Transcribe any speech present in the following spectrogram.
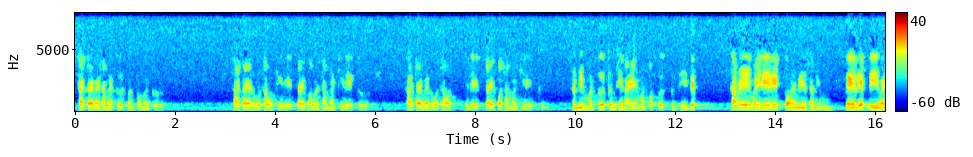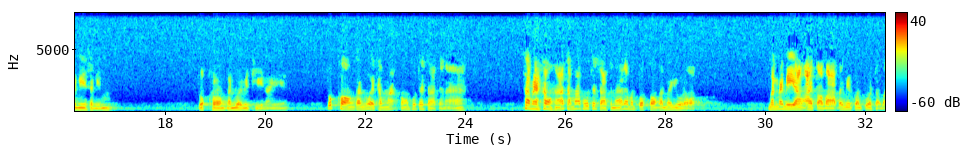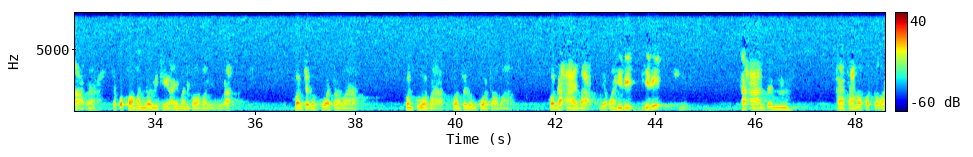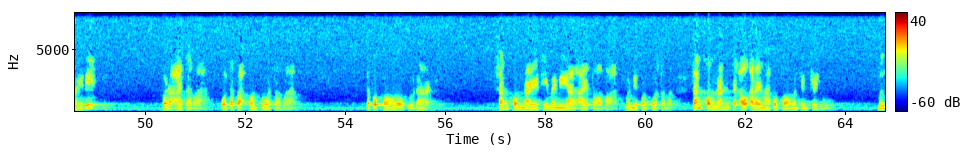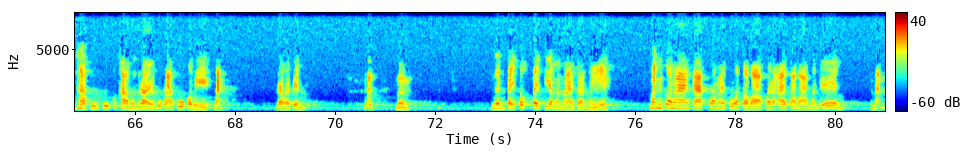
ถ้าใจไม่ทำให้เกิดมันก็ไม่เกิด ถ้าใจรู้เท่ากิเลสใจก็ไม่ทำให้กิเลสเกิด ถ้าใจไม่รู้เท่ากิเลสใจก็ทำให้กิเลสขึ้นสนิมมันเกิดขึ้นที่ไหน มันก็เกิดขึ้นที่เด็ก ถ้าไม่ไม่มีเหล็กก็ไม่มีสนิม แต่เล็กดีไม่มีสนิมปกครองกันด้วยวิธีไหนปกครองกันด้วยธรรมะของพุทธศาสนา ถ้าไม่เข้าหาธรรมะพุทธศาสนาแล้วมันปกครองกันไม่อยู่หรอก มันไม่มียางอายต่อบาป ไม่มีความกลัวต่อบาปนะจะปกครองกันด้วยวิธีไหน มันก็ไม่อยู่ละความสะดุ้งกลัวต่อบาปความกลัวบาปความสะดุ้งกลัวต่อบาปความละอายบาปเรียกว่าฮิริฮิริถ้าอ่านเป็นภาษามาคตก็ว่าฮิริความละอายต่อบาปโอตปะความกลัวต่อบาปจะปกครองโลกอยู่ได้ สังคมใดที่ไม่มียางอายต่อบาปไม่มีความกลัวต่อบาปสังคมนั้นจะเอาอะไรมาปกครองมันจึงจะอยู่ มึงฆ่ากูกูก็ฆ่ามึงได้ ลูกหลานกูก็มีนั่นแล้วไม่เป็น นั่น เงินใต้โต๊ะใต้เตียงมันมาจากไหน มันก็มาจากความไม่กลัวต่อบาปไม่ละอายต่อบาปนั่นเอง นั่น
